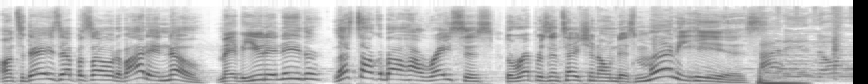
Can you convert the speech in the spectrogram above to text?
On today's episode of I Didn't Know, maybe you didn't either, let's talk about how racist the representation on this money is. I didn't know,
